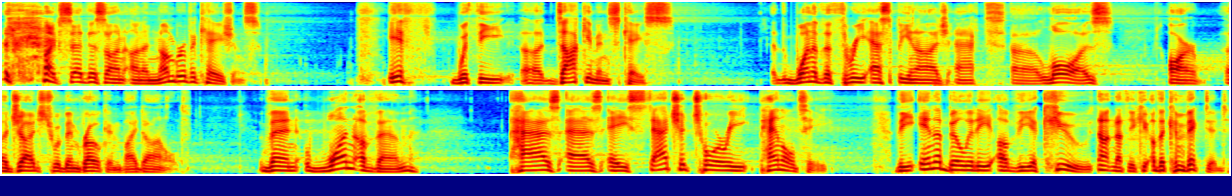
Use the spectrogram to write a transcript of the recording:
I've said this on, on a number of occasions. If with the uh, documents case, one of the three Espionage Act uh, laws are adjudged to have been broken by Donald. Then one of them has as a statutory penalty the inability of the accused, not, not the accused, of the convicted,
